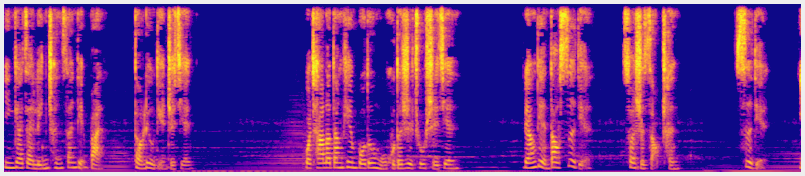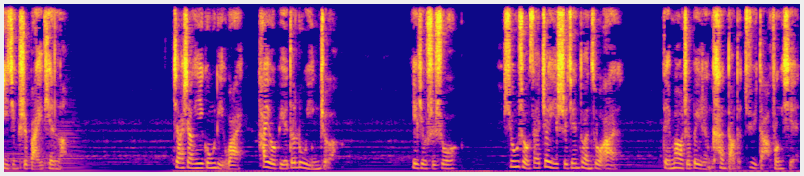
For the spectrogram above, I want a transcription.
应该在凌晨三点半到六点之间。我查了当天博多姆湖的日出时间，两点到四点算是早晨，四点已经是白天了。加上一公里外还有别的露营者，也就是说，凶手在这一时间段作案，得冒着被人看到的巨大风险。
